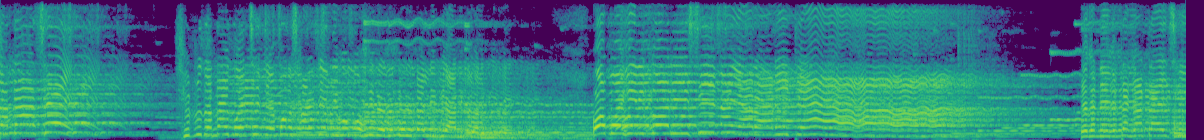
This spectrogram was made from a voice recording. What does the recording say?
দাদা আছে। ছোট দাদাই বলছে, যেমন সাহায্য দিব বহিন এরকমটা নিবি আনি করবি ও বহিন করিস নয়া রাড়িটা এখানে একটা কাটাইছি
